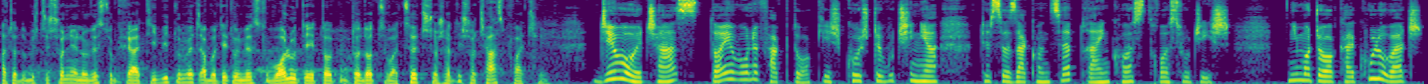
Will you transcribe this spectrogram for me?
A to byś ty schon jedno wistu kreativitu mieć, aber ty tu wistu wolu, ty to, to docela cyć, to się ty czas płaci. Dziełowy czas to je faktor, kiż koszty wuczynia, ty so za koncept reinkost rozsudzisz. Mimo to kalkulować,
